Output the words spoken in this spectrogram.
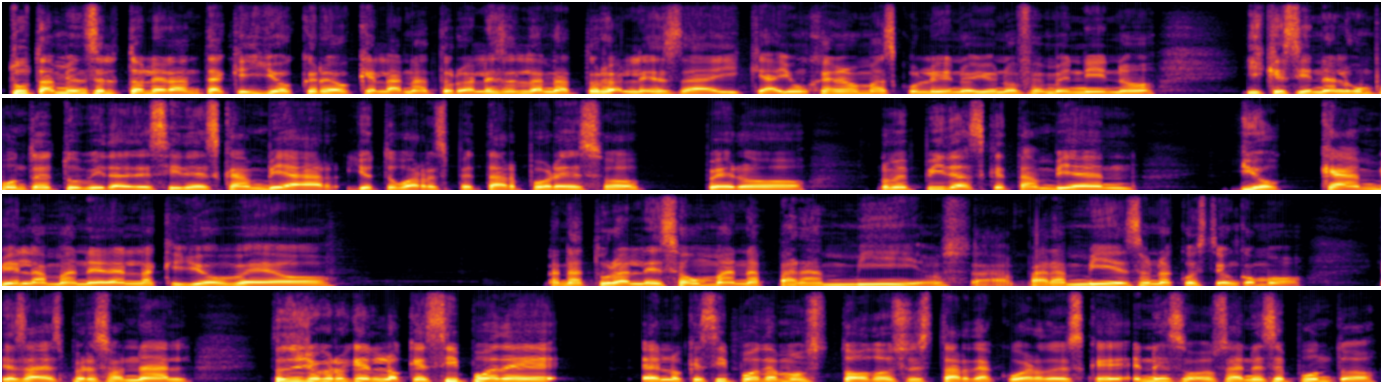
Tú también ser tolerante a que yo creo que la naturaleza es la naturaleza y que hay un género masculino y uno femenino y que si en algún punto de tu vida decides cambiar, yo te voy a respetar por eso, pero no me pidas que también yo cambie la manera en la que yo veo la naturaleza humana para mí, o sea, para mí es una cuestión como, ya sabes, personal. Entonces yo creo que en lo que sí puede, en lo que sí podemos todos estar de acuerdo es que en eso, o sea, en ese punto,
